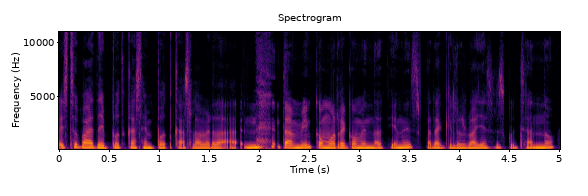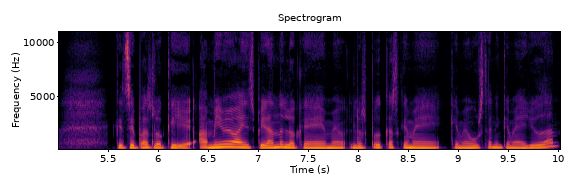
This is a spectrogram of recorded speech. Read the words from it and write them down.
esto va de podcast en podcast, la verdad, también como recomendaciones para que los vayas escuchando, que sepas lo que a mí me va inspirando, lo que los podcasts que me, que me gustan y que me ayudan.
